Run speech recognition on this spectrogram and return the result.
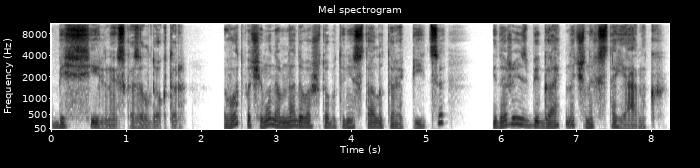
бессильны», — сказал доктор. «Вот почему нам надо во что бы то ни стало торопиться и даже избегать ночных стоянок».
